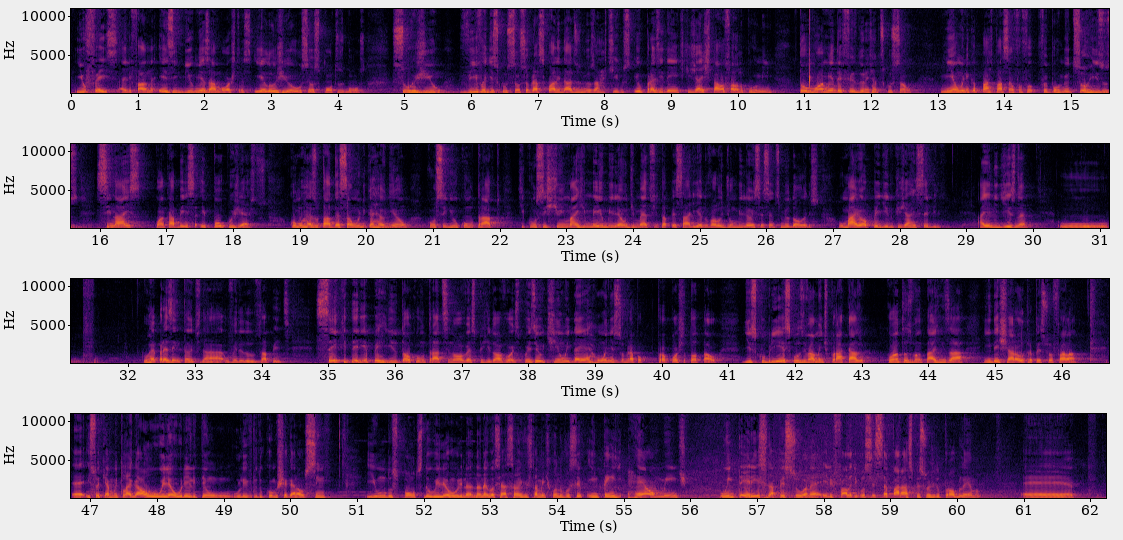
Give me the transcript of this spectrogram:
E o fez. Aí ele fala, né? Exibiu minhas amostras e elogiou os seus pontos bons. Surgiu viva discussão sobre as qualidades dos meus artigos e o presidente, que já estava falando por mim, tomou a minha defesa durante a discussão. Minha única participação foi, por meio de sorrisos, sinais com a cabeça e poucos gestos. Como resultado dessa única reunião, consegui o contrato que consistiu em mais de meio milhão de metros de tapeçaria, no valor de 1 milhão e 600 mil dólares, o maior pedido que já recebi. Aí ele diz, né? O, o representante, da, o vendedor dos tapetes. Sei que teria perdido tal contrato se não houvesse perdido a voz, pois eu tinha uma ideia errônea sobre a proposta total. Descobri exclusivamente por acaso quantas vantagens há em deixar a outra pessoa falar. É, isso aqui é muito legal. O William Ury ele tem um, o livro do Como Chegar ao Sim. E um dos pontos do William Ury na, na negociação é justamente quando você entende realmente o interesse da pessoa, né? Ele fala de você separar as pessoas do problema é,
